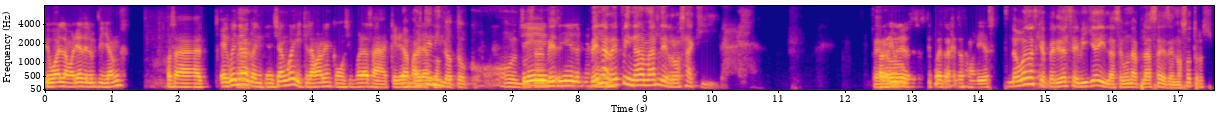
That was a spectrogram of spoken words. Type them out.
Igual la mayoría de Luke de Young. O sea, el güey no era ah. con intención, güey, y te la marquen como si fueras a querer Aparte ni lo tocó. Sí, ve, ve la repa y nada más le rosa aquí. Horribles esos tipos de tarjetas amarillas. Lo bueno es que perdió el Sevilla y la segunda plaza es de nosotros.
